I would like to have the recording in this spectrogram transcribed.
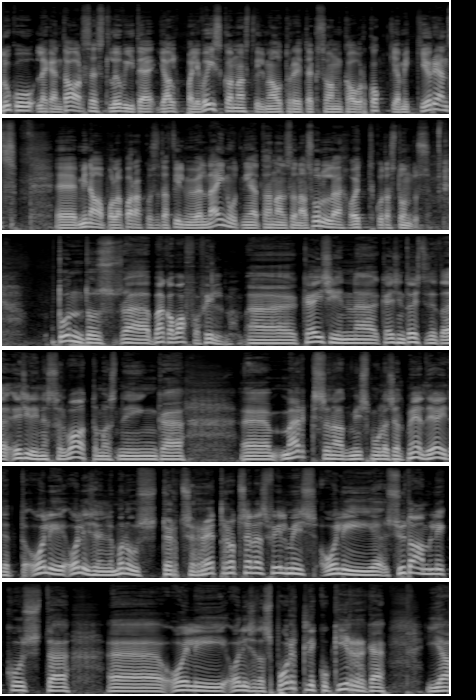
lugu legendaarsest Lõvide jalgpallivõistkonnast. filmi autoriteks on Kaur Kokk ja Mikki Jürjens. Eh, mina pole paraku seda filmi veel näinud, nii et annan sõna sulle. Ott, kuidas tundus? tundus äh, väga vahva film äh,. käisin, käisin tõesti seda esilinast seal vaatamas ning Äh, märksõnad, mis mulle sealt meelde jäid, et oli, oli selline mõnus törts retrot selles filmis, oli südamlikkust, äh, oli, oli seda sportlikku kirge ja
